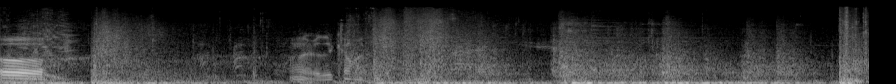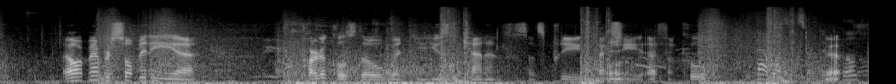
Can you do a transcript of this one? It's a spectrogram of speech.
Oh. Alright, are they coming? I don't remember so many uh, particles though when you use the cannon, so it's pretty actually effing cool. That wasn't so difficult.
